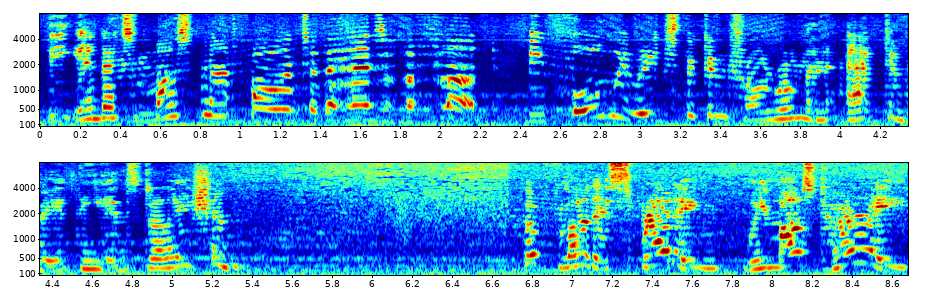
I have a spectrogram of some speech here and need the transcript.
The index must not fall into the hands of the flood before we reach the control room and activate the installation. The flood is spreading. We must hurry.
